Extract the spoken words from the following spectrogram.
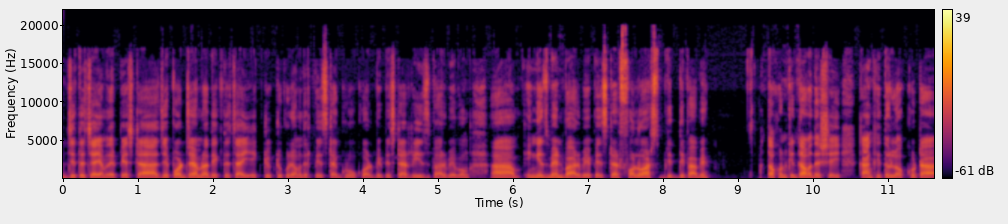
যেতে চাই, আমাদের পেজটা যে পর্যায়ে আমরা দেখতে চাই, একটু একটু করে আমাদের পেজটা গ্রো করবে পেজটার রিচ বাড়বে এবং এঙ্গেজমেন্ট বাড়বে পেজটার ফলোয়ার্স বৃদ্ধি পাবে। তখন কিন্তু আমাদের সেই কাঙ্ক্ষিত লক্ষ্যটা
